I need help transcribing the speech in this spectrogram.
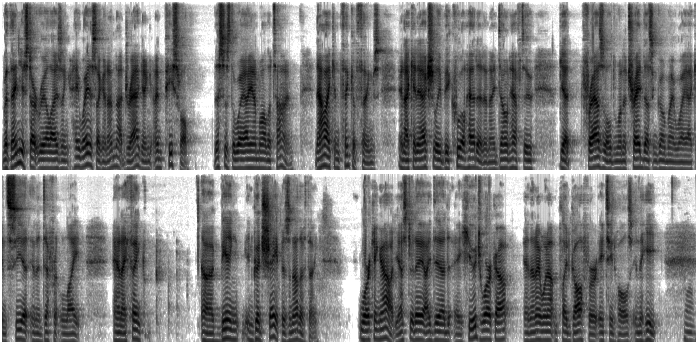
But then you start realizing, hey, wait a second, I'm not dragging, I'm peaceful. This is the way I am all the time. Now I can think of things and I can actually be cool headed and I don't have to get frazzled when a trade doesn't go my way. I can see it in a different light. And I think uh, being in good shape is another thing. Working out. Yesterday I did a huge workout and then I went out and played golf for 18 holes in the heat yeah.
